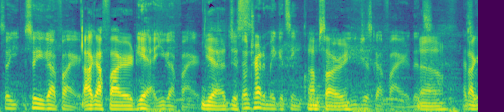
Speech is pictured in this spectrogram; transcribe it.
So, you- so you got fired. I got fired. yeah, you got fired. Yeah, just Don't try to make it seem cool. I'm sorry. You just got fired. That's, no. that's I got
